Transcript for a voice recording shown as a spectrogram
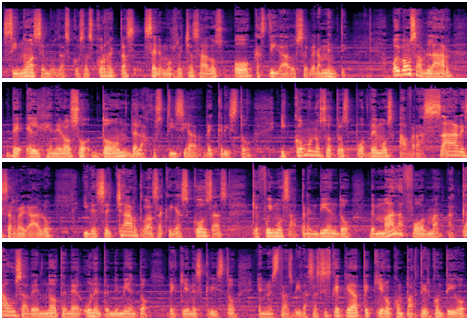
si no hacemos las cosas correctas seremos rechazados o castigados severamente. Hoy vamos a hablar de el generoso don de la justicia de Cristo y cómo nosotros podemos abrazar ese regalo y desechar todas aquellas cosas que fuimos aprendiendo de mala forma a causa de no tener un entendimiento de quién es Cristo en nuestras vidas. Así es que quédate, quiero compartir contigo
